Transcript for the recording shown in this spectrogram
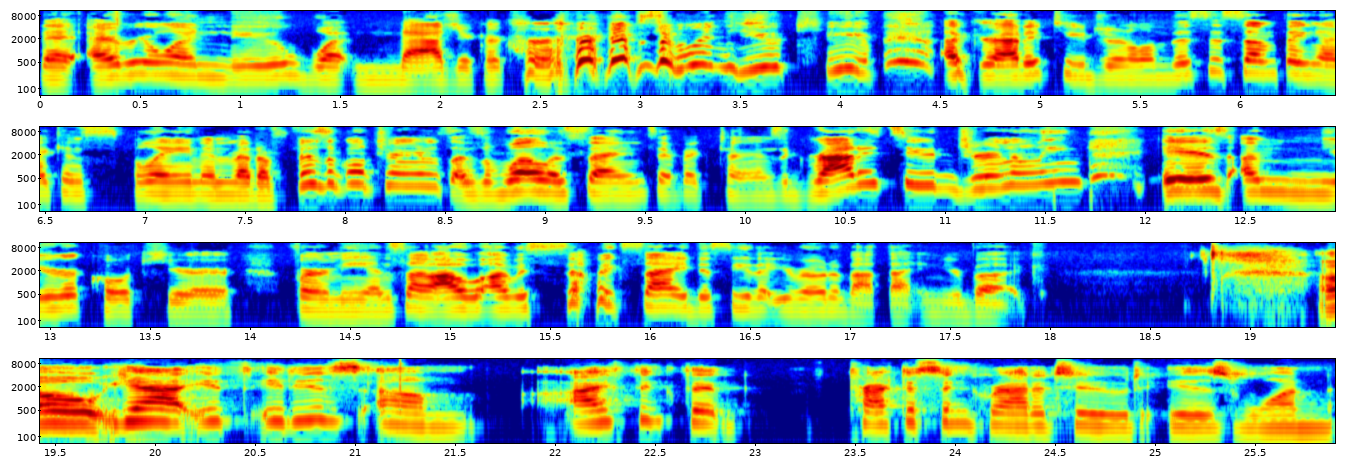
that everyone knew what magic occurs when you keep a gratitude journal. And this is something I can explain in metaphysical terms as well as scientific terms. Gratitude journaling is a miracle cure for me. And so I, I was so excited to see that you wrote about that in your book. Oh yeah, it it is. Um, I think that practicing gratitude is one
